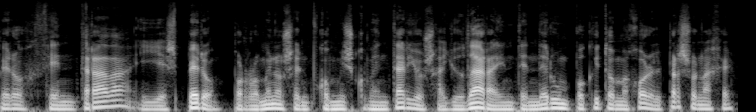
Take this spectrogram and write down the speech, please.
pero centrada, y espero, por lo menos con mis comentarios, ayudar a entender un poquito mejor el personaje,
